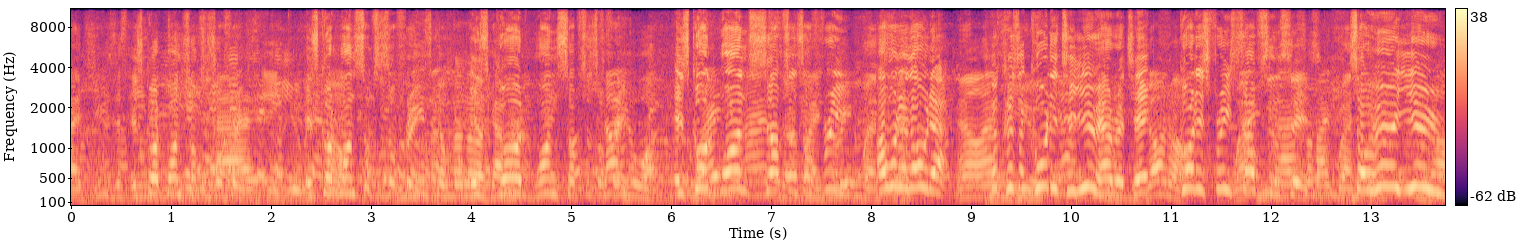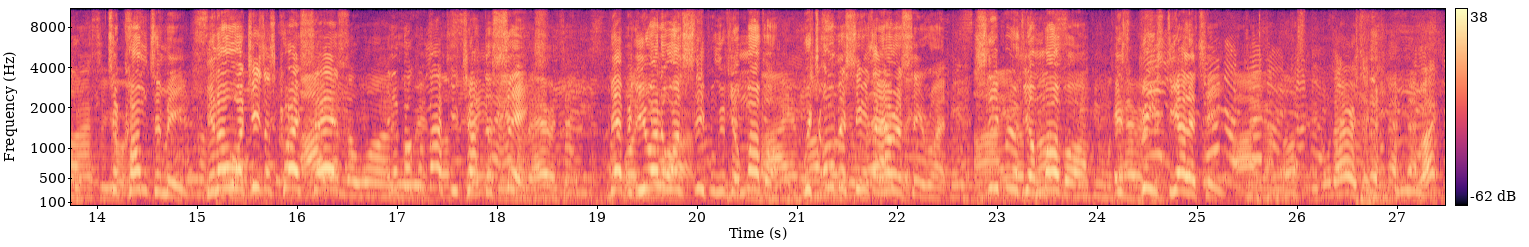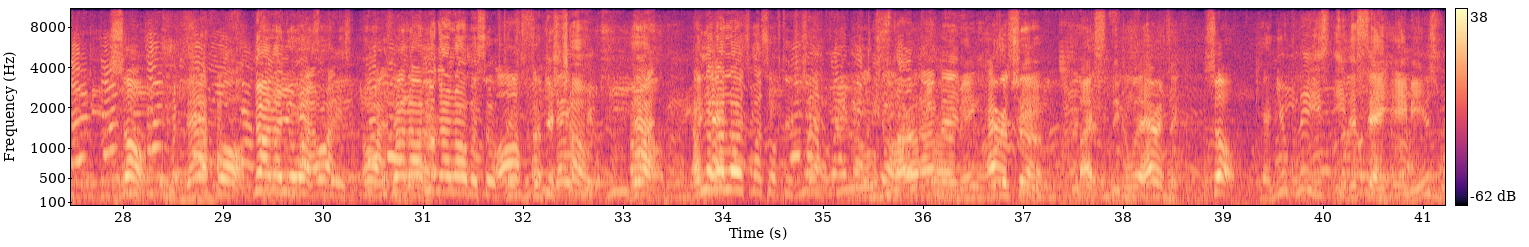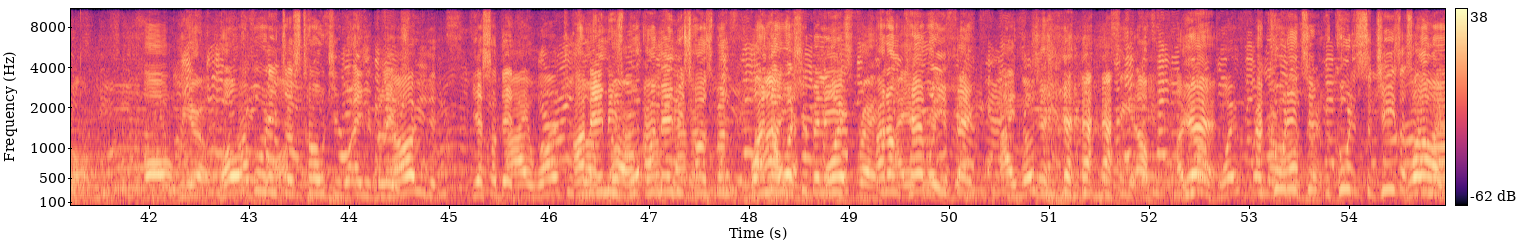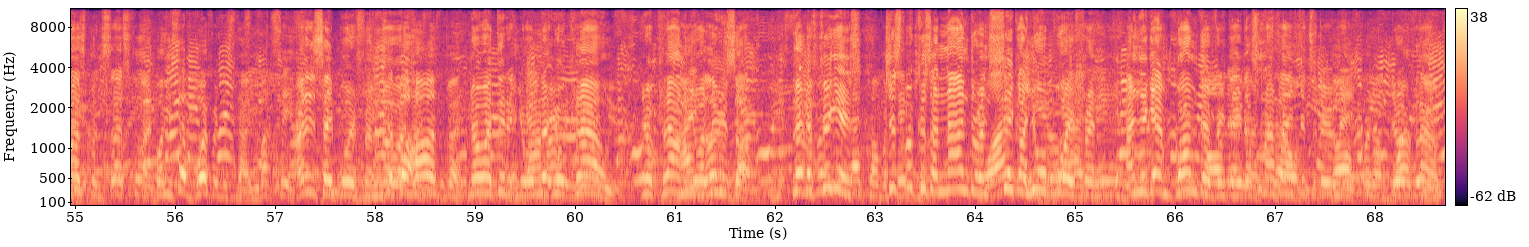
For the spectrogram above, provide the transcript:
Is God one substance or three. Is God one substance or three. Is God one substance or three. Is God one substance or three? I want to know that. Because according to you, heretic, God is three substances. So who are you to come to me? You know what Jesus Christ says in the book of Matthew chapter 6? Yeah, but you are the one sleeping with your mother, which oversees the heresy, right? Sleeping with your mother is bestiality. I am not sleeping with heresy, right? So, therefore. No, no, you're right, all right. All oh, right, no, no, I'm not going to allow myself to this child. All right. I'm not gonna lie to myself to this child. Heresy by sleeping with a heretic. So can you please either say Amy is wrong or we are both I've already just told you what Amy believes. No, you didn't. Yes, I did. I want to I'm Amy's, I'm Amy's husband. Well, I know I what you believe. I don't I care what you think. I know you're mixing it up. Are yeah. you boyfriend according, to, according to Jesus, what I'm my husband, so that's fine. Well, you said boyfriend just now. You about to say it. I didn't say boyfriend. You no, I husband. No, I didn't. You're, you're a clown. You're a clown. You're a loser. Look, the thing is, just because Ananda and Sig are your boyfriend and you're getting bombed every day, doesn't have anything to do with me. You're a clown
